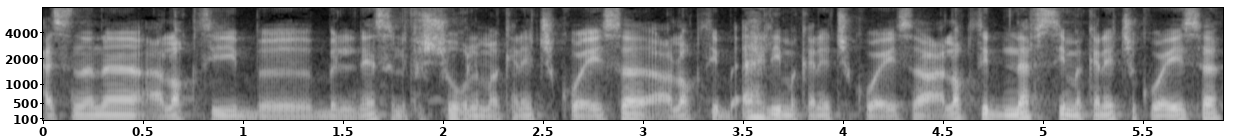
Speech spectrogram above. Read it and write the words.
حاسس إن أنا علاقتي. بالناس اللي في الشغل ما كانتش كويسة علاقتي بأهلي ما كانتش كويسة علاقتي بنفسي ما كانتش كويسة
